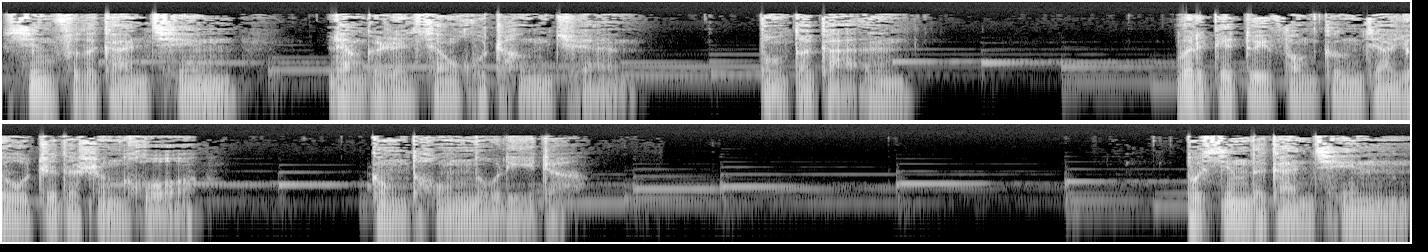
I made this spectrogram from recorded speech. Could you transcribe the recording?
幸福的感情，两个人相互成全，懂得感恩，为了给对方更加优质的生活，共同努力着。不幸的感情，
